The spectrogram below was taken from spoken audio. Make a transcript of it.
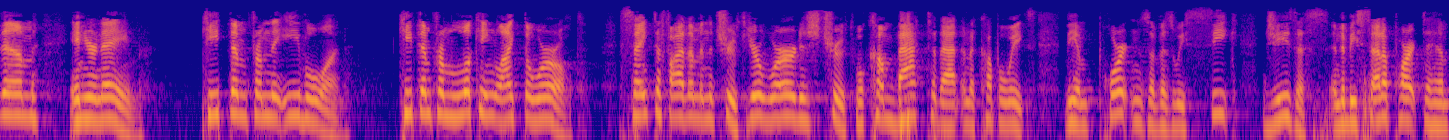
them in your name. Keep them from the evil one. Keep them from looking like the world. Sanctify them in the truth. Your word is truth. We'll come back to that in a couple weeks. The importance of as we seek Jesus and to be set apart to Him,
